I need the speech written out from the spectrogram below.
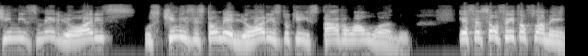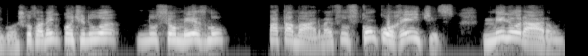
times melhores, os times estão melhores do que estavam há um ano. Exceção feita ao Flamengo. Acho que o Flamengo continua no seu mesmo patamar, mas os concorrentes melhoraram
